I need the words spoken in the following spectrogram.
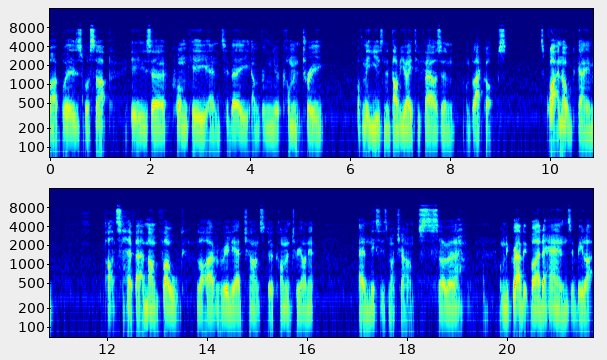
Alright boys, what's up? It is uh, Qonkey and today I'm bringing you a commentary of me using the WA2000 on Black Ops. It's quite an old game, I'd say about a month old, like I haven't really had a chance to do a commentary on it and this is my chance. So uh, I'm going to grab it by the hands and be like,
